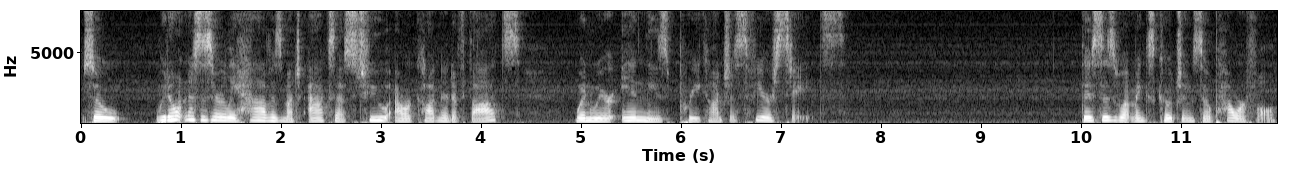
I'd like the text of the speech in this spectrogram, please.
So, we don't necessarily have as much access to our cognitive thoughts when we're in these preconscious fear states. This is what makes coaching so powerful.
